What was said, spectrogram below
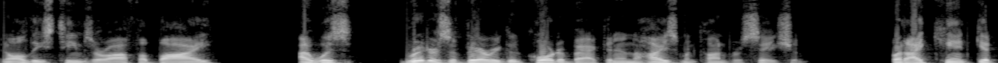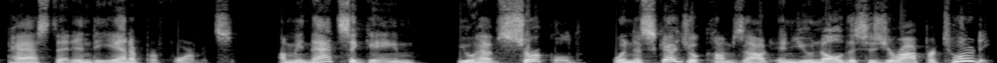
and all these teams are off a bye. I was Ridder's a very good quarterback and in the Heisman conversation, but I can't get past that Indiana performance. I mean, that's a game you have circled when the schedule comes out, and you know this is your opportunity.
